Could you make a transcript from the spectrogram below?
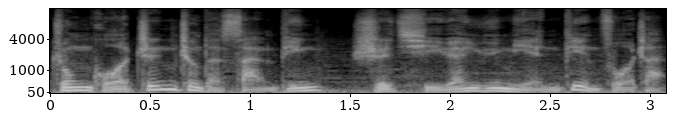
中国真正的伞兵是起源于缅甸作战。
